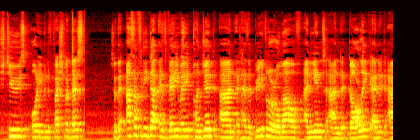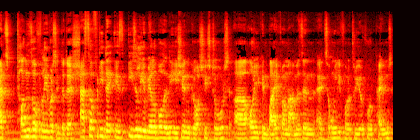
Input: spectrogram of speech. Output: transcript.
stews or even fish with this. So the asafoetida is very very pungent and it has a beautiful aroma of onions and garlic and it adds tons of flavors in the dish. Asafoetida is easily available in Asian grocery stores uh, or you can buy from Amazon. It's only for three or four pounds.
